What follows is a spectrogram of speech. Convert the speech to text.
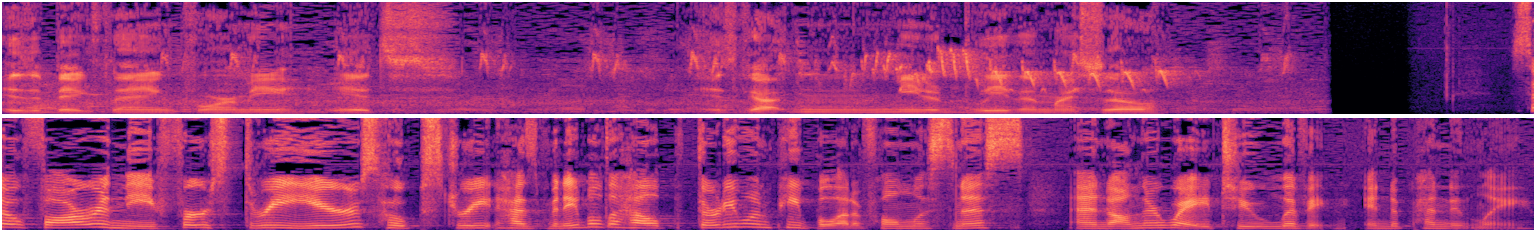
is a big thing for me. It's it's gotten me to believe in myself. So far, in the first three years, Hope Street has been able to help 31 people out of homelessness and on their way to living independently.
